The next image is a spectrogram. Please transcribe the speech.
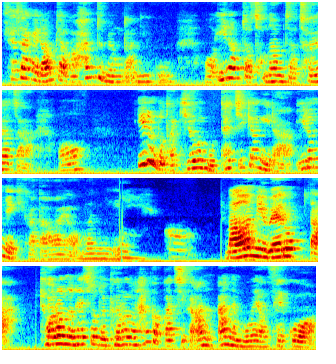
세상에 남자가 한두 명도 아니고 어, 이 남자 저 남자 저 여자 어? 이름도 다 기억을 못할 지경이라 이런 얘기가 나와요 어머니. 어, 마음이 외롭다. 결혼을 했어도 결혼을 한 것 같지가 않, 않은 모양새고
